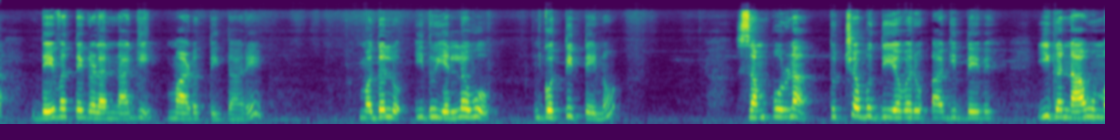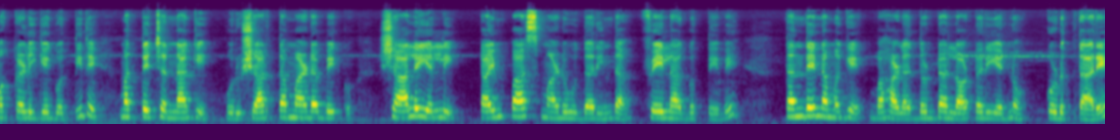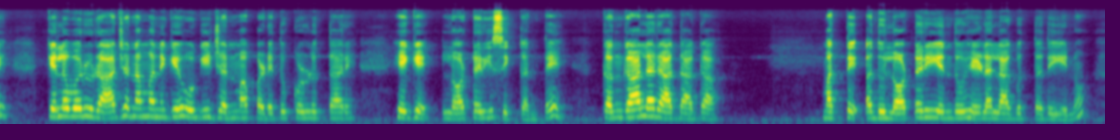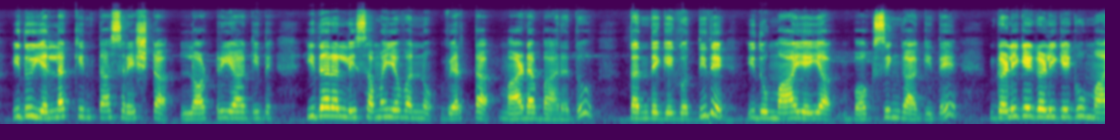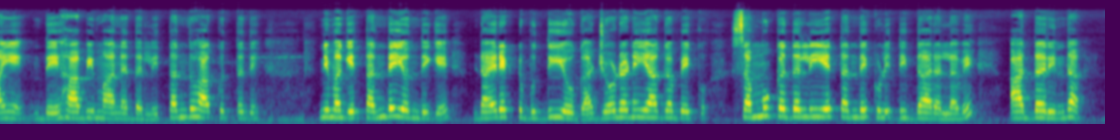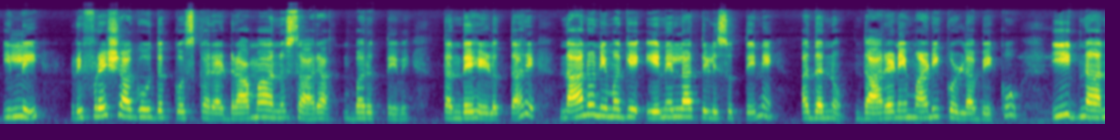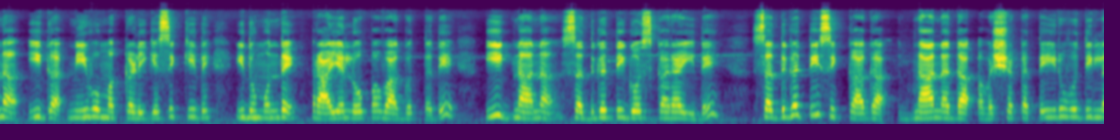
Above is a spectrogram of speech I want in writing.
ದೇವತೆಗಳನ್ನಾಗಿ ಮಾಡುತ್ತಿದ್ದಾರೆ. ಮೊದಲು ಇದು ಎಲ್ಲವೂ ಗೊತ್ತಿತ್ತೇನೋ? ಸಂಪೂರ್ಣ ತುಚ್ಛ ಬುದ್ಧಿಯವರು ಆಗಿದ್ದೇವೆ. ಈಗ ನಾವು ಮಕ್ಕಳಿಗೆ ಗೊತ್ತಿದೆ, ಮತ್ತೆ ಚೆನ್ನಾಗಿ ಪುರುಷಾರ್ಥ ಮಾಡಬೇಕು. ಶಾಲೆಯಲ್ಲಿ ಟೈಮ್ ಪಾಸ್ ಮಾಡುವುದರಿಂದ ಫೇಲ್ ಆಗುತ್ತೇವೆ ತಂದೆ ನಮಗೆ ಬಹಳ ದೊಡ್ಡ ಲಾಟರಿಯನ್ನು ಕೊಡುತ್ತಾರೆ. ಕೆಲವರು ರಾಜನ ಮನೆಗೆ ಹೋಗಿ ಜನ್ಮ ಪಡೆದುಕೊಳ್ಳುತ್ತಾರೆ. ಹೇಗೆ? ಲಾಟರಿ ಸಿಕ್ಕಂತೆ. ಕಂಗಾಲರಾದಾಗ ಮತ್ತೆ ಅದು ಲಾಟರಿ ಎಂದು ಹೇಳಲಾಗುತ್ತದೆಯೇನೋ ಇದು ಎಲ್ಲಕ್ಕಿಂತ ಶ್ರೇಷ್ಠ ಲಾಟ್ರಿಯಾಗಿದೆ. ಇದರಲ್ಲಿ ಸಮಯವನ್ನು ವ್ಯರ್ಥ ಮಾಡಬಾರದು. ತಂದೆಗೆ ಗೊತ್ತಿದೆ, ಇದು ಮಾಯೆಯ ಬಾಕ್ಸಿಂಗ್ ಆಗಿದೆ. ಗಳಿಗೆ ಗಳಿಗೆಗೂ ಮಾಯೆ ದೇಹಾಭಿಮಾನದಲ್ಲಿ ತಂದು ಹಾಕುತ್ತದೆ. ನಿಮಗೆ ತಂದೆಯೊಂದಿಗೆ ಡೈರೆಕ್ಟ್ ಬುದ್ಧಿಯೋಗ ಜೋಡಣೆಯಾಗಬೇಕು. ಸಮ್ಮುಖದಲ್ಲಿಯೇ ತಂದೆ ಕುಳಿತಿದ್ದಾರಲ್ಲವೇ? ಆದ್ದರಿಂದ ಇಲ್ಲಿ ರಿಫ್ರೆಶ್ ಆಗುವುದಕ್ಕೋಸ್ಕರ ಡ್ರಾಮಾ ಅನುಸಾರ ಬರುತ್ತೇವೆ. ತಂದೆ ಹೇಳುತ್ತಾರೆ, ನಾನು ನಿಮಗೆ ಏನೆಲ್ಲ ತಿಳಿಸುತ್ತೇನೆ ಅದನ್ನು ಧಾರಣೆ ಮಾಡಿಕೊಳ್ಳಬೇಕು. ಈ ಜ್ಞಾನ ಈಗ ನೀವು ಮಕ್ಕಳಿಗೆ ಸಿಕ್ಕಿದೆ. ಇದು ಮುಂದೆ ಪ್ರಾಯಲೋಪವಾಗುತ್ತದೆ. ಈ ಜ್ಞಾನ ಸದ್ಗತಿಗೋಸ್ಕರ ಇದೆ. ಸದ್ಗತಿ ಸಿಕ್ಕಾಗ ಜ್ಞಾನದ ಅವಶ್ಯಕತೆ ಇರುವುದಿಲ್ಲ.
